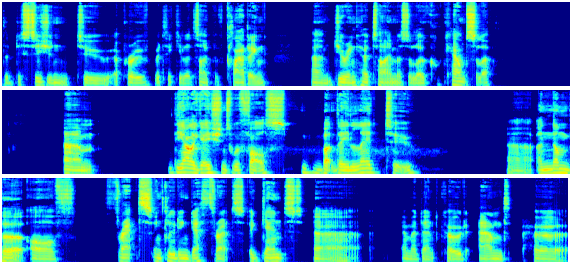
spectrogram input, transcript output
the decision to approve a particular type of cladding um, during her time as a local councillor. Um, the allegations were false, but they led to uh, a number of threats, including death threats, against uh, Emma Dent Coad and her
